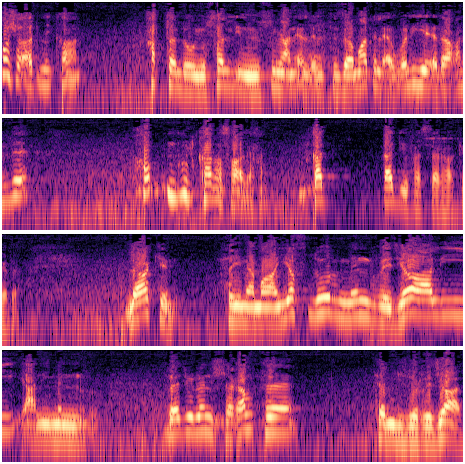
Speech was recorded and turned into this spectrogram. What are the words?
خوش آدمي كان. حتى لو يصلي ويصوم يعني الالتزامات الأولية إذا عنده خب نقول كان صالحا. قد قد يفسر هكذا لكن حينما يصدر من رجالي يعني من رجل شغلت تمييز الرجال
